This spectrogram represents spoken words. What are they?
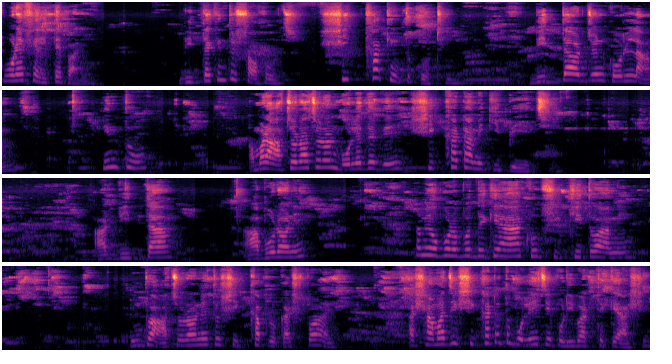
পড়ে ফেলতে পারে। বিদ্যা কিন্তু সহজ, শিক্ষা কিন্তু কঠিন। বিদ্যা অর্জন করলাম, কিন্তু আমার আচর আচরণ বলে দেবে শিক্ষাটা আমি কি পেয়েছি। আর বিদ্যা আবরণে, আমি ওপর ওপর দেখে আ খুব শিক্ষিত আমি। কিন্তু আচরণে তো শিক্ষা প্রকাশ পায়। আর সামাজিক শিক্ষাটা তো বলেই যে পরিবার থেকে আসে।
